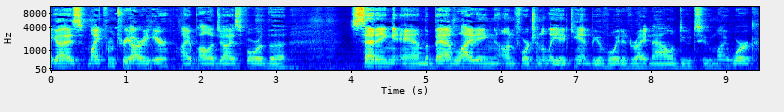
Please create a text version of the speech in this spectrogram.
guys, Mike from Triarii here. I apologize for the setting and the bad lighting. Unfortunately, it can't be avoided right now due to my work.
